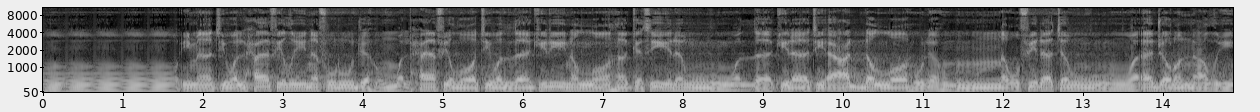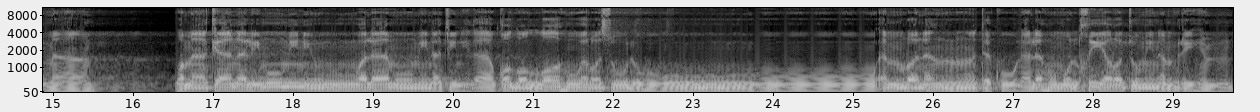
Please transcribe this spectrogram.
القائمات والحافظين فروجهم والحافظات والذاكرين الله كثيرا والذاكرات أعد الله لهم مغفرة وأجرا عظيما. وما كان لمؤمن ولا مؤمنة إذا قضى الله ورسوله أمرا أن تكون لهم الخيرة من أمرهم.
